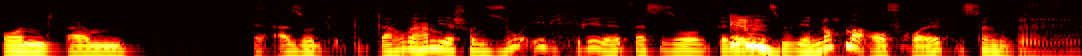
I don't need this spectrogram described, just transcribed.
Und ähm, äh, also d- d- darüber haben die ja schon so ewig geredet, weißt du, so, wenn er jetzt mit mir nochmal aufrollt, ist dann so, pff,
